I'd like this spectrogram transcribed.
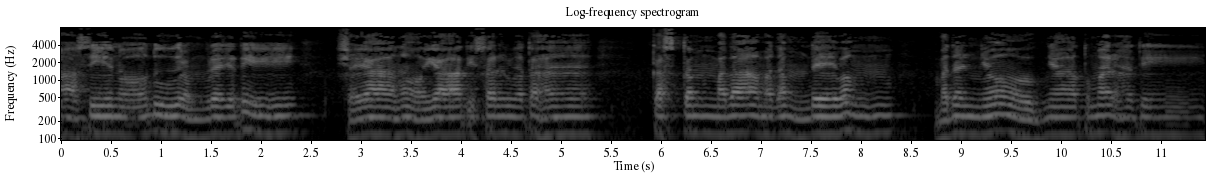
आसीनो दूरम् व्रजति, शयानो याति सर्वतः। कष्टम् मदामदम् देवम् मदन्यो ज्ञातुमर्हति।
